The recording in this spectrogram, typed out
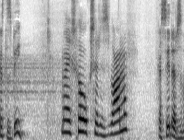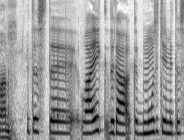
Kas tas bija? Man liekas, kaut kas ar zvanu. Kas ir ar zvanu? Ir Tas te laika, tā kā, kad mūziķiem ir tas.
